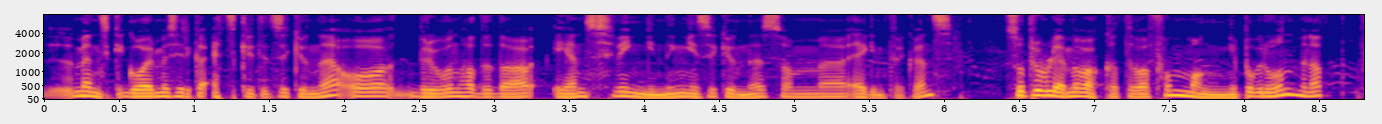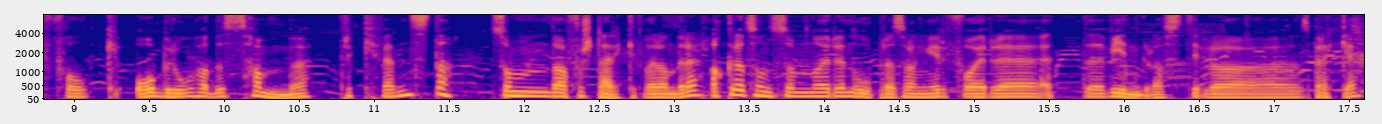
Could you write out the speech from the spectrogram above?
Mennesket går med ca. ett skritt i sekundet, og broen hadde da én svingning i sekundet som eh, egenfrekvens. Så problemet var ikke at det var for mange på broen, men at folk og bro hadde samme frekvens, da. Som da forsterket hverandre. Akkurat sånn som når en operasanger får eh, et eh, vinglass til å sprekke.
